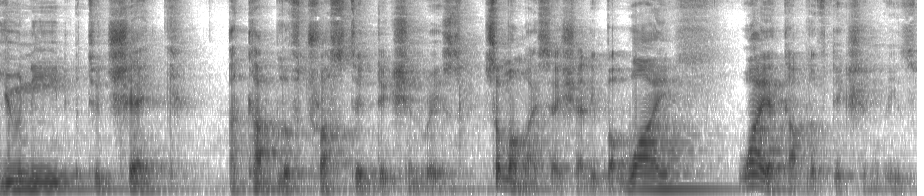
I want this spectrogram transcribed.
you need to check a couple of trusted dictionaries. Someone might say, Shady, but why, why a couple of dictionaries?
